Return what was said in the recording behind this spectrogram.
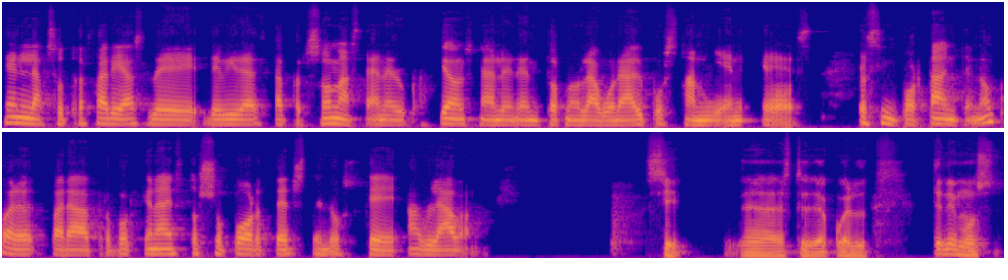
en las otras áreas de, vida de esta persona, sea en educación, sea en el entorno laboral, pues también es, es importante ¿no? para, para proporcionar estos soportes de los que hablábamos. Sí, estoy de acuerdo. Tenemos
